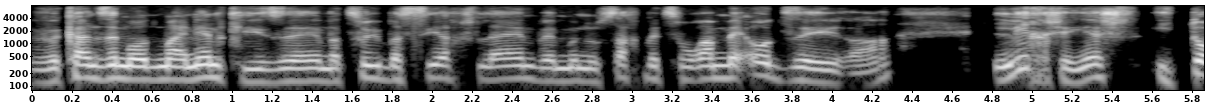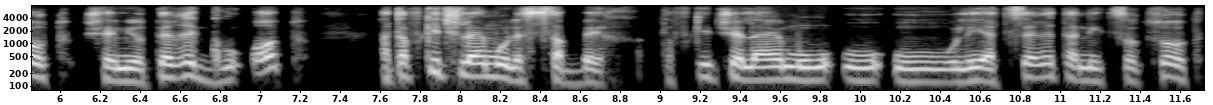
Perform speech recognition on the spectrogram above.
וכאן זה מאוד מעניין כי זה מצוי בשיח שלהם ומנוסח בצורה מאוד זהירה. לכשיש עיתות שהן יותר רגועות, התפקיד שלהם הוא לסבך, התפקיד שלהם הוא, הוא, הוא לייצר את הניצוצות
